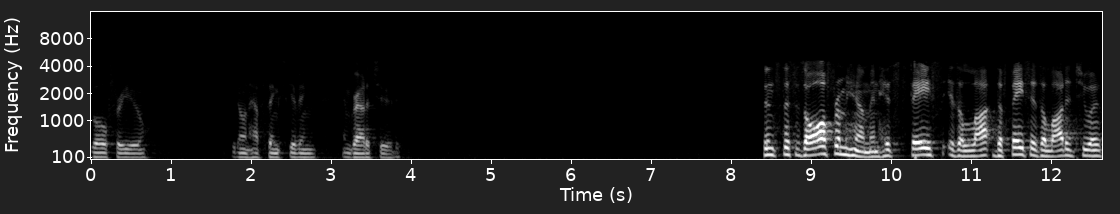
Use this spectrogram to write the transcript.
goal for you if you don't have thanksgiving and gratitude. Since this is all from him and his faith is a lot, the faith is allotted to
